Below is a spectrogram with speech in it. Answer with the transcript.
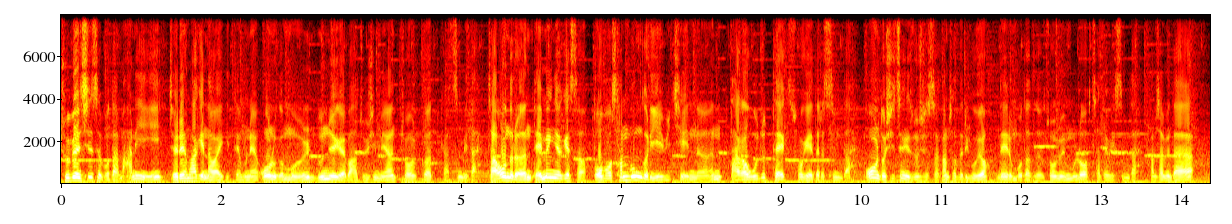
주변 시세보다 많이 저렴하게 나와 있기 때문에 오늘 건물 눈여겨봐 주시면 좋을 것 같습니다. 자, 오늘은 대명역에서 도보 3분 거리에 위치해 있는 다가구 주택 소개해 드렸습니다. 오늘도 시청해 주셔서 감사드리고요. 내일은 보다 더 좋은 매물로 찾아오겠습니다. 감사합니다.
